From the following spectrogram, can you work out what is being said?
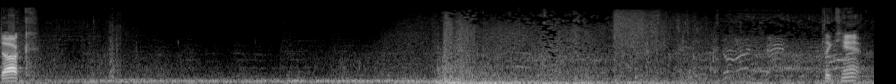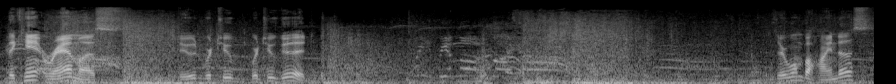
Duck. They can't. They can't ram us, dude. We're too. We're too good. Is there one behind us?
